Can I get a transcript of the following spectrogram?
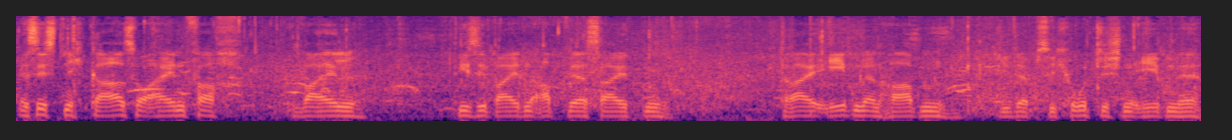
Es ist nicht gar so einfach, weil diese beiden Abwehrseiten drei Ebenen haben, die der psychotischen Ebene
